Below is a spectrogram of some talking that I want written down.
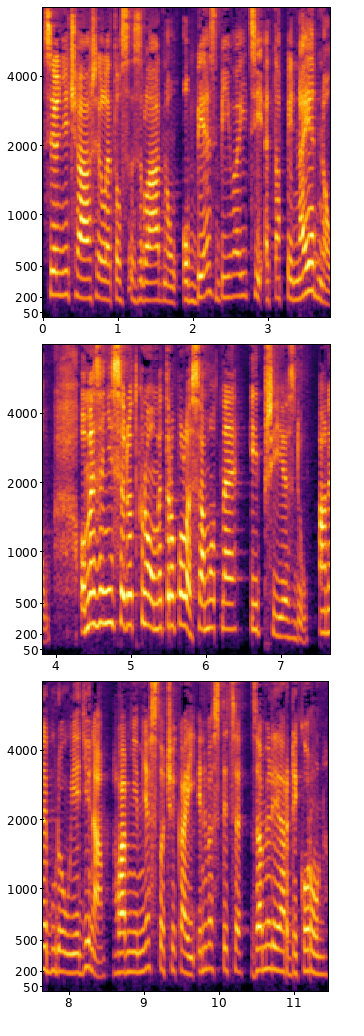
Silničáři letos zvládnou obě zbývající etapy najednou. Omezení se dotknou metropole samotné i příjezdů. A nebudou jediná. Hlavně město čekají investice za miliardy korun.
